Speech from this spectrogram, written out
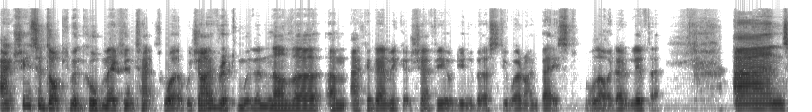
actually it's a document called Making Tax Work, which I've written with another um, academic at Sheffield University, where I'm based, although I don't live there. And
